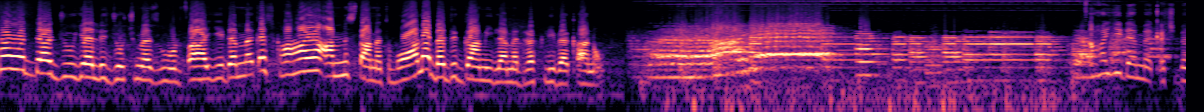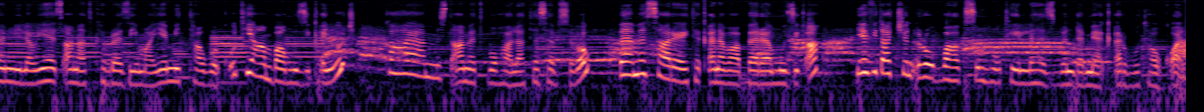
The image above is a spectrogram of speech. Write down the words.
ተወዳጁ የልጆች መዝሙር ፀሐዬ ደመቀች ከሀያ አምስት ዓመት በኋላ በድጋሚ ለመድረክ ሊበቃ ነው። ፀሐዬ ደመቀች በሚለው የህፃናት ክብረ ዜማ የሚታወቁት የአምባ ሙዚቀኞች ከ25 ዓመት በኋላ ተሰብስበው በመሳሪያ የተቀነባበረ ሙዚቃ የፊታችን ሮብ በአክሱም ሆቴል ለህዝብ እንደሚያቀርቡ ታውቋል።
